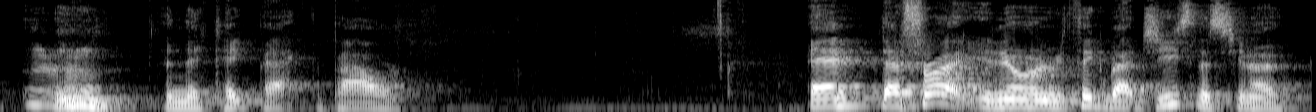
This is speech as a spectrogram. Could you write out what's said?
and they take back the power. And that's right. You know, when we think about Jesus, you know,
